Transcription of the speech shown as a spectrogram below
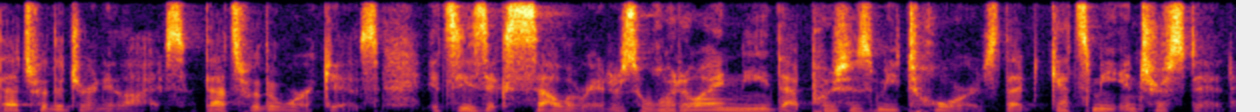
that's where the journey lies. That's where the work is. It's these accelerators. What do I need that pushes me towards, that gets me interested?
